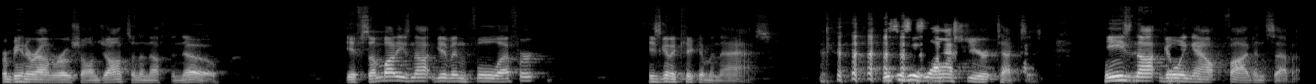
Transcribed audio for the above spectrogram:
from being around Roschon Johnson enough to know if somebody's not giving full effort, he's going to kick him in the ass. this is his last year at Texas. He's not going out five and seven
